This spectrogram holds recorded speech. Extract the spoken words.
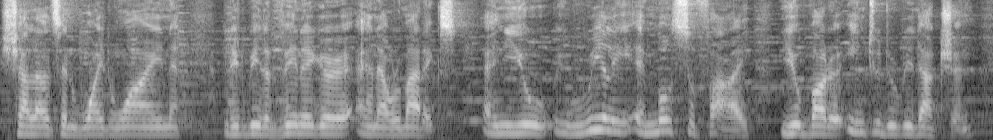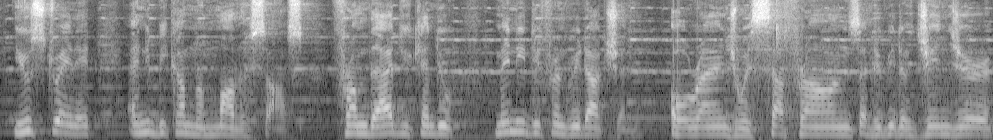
shallots and white wine, a little bit of vinegar and aromatics. And you really emulsify your butter into the reduction. You strain it and it becomes a mother sauce. From that, you can do many different reduction. Orange with saffrons, a little bit of ginger,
